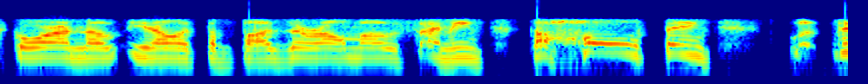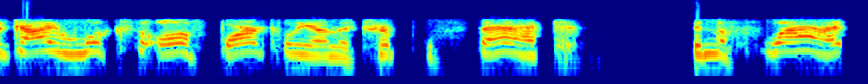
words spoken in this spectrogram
score on the you know at the buzzer almost. I mean the whole thing. The guy looks off Barkley on the triple stack in the flat,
